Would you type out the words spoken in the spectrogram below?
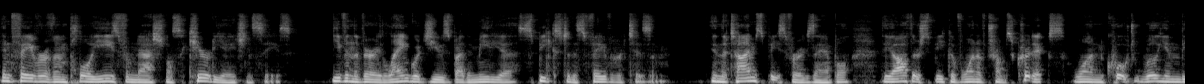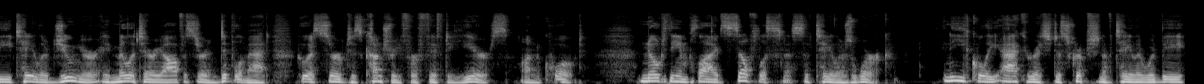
in favor of employees from national security agencies. Even the very language used by the media speaks to this favoritism. In the Times piece, for example, the authors speak of one of Trump's critics, one, quote, William B. Taylor Jr., a military officer and diplomat who has served his country for 50 years, unquote. Note the implied selflessness of Taylor's work. An equally accurate description of Taylor would be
